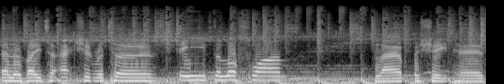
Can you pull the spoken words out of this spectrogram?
Elevator Action returns. Eve the Lost One. Blam Machine Head.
